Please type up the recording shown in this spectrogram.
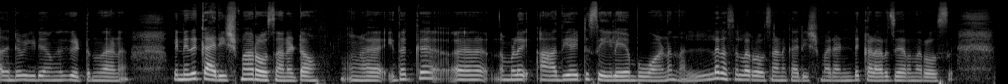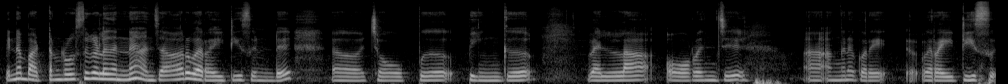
അതിന്റെ വീഡിയോ നിങ്ങൾക്ക് കിട്ടുന്നതാണ്. പിന്നെ ഇത് കരിഷ്മ റോസാണ് കേട്ടോ ഇതൊക്കെ നമ്മൾ ആദ്യമായിട്ട് സെയിൽ ചെയ്യാൻ പോവുകയാണ് നല്ല രസമുള്ള റോസാണ് കരീഷ്മ. രണ്ട് കളർ ചേർന്ന റോസ് പിന്നെ ബട്ടൺ റോസുകൾ തന്നെ അഞ്ചാറ് വെറൈറ്റീസ് ഉണ്ട്. ചോപ്പ് പിങ്ക് വെള്ള ഓറഞ്ച് അങ്ങനെ കുറേ വെറൈറ്റീസ്.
